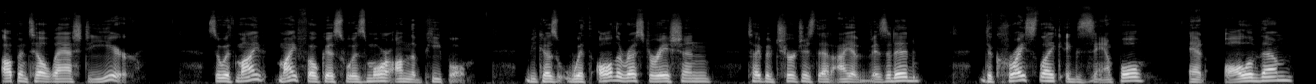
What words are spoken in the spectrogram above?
up until last year. So with my my focus was more on the people because with all the restoration type of churches that I have visited, the Christ-like example at all of them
